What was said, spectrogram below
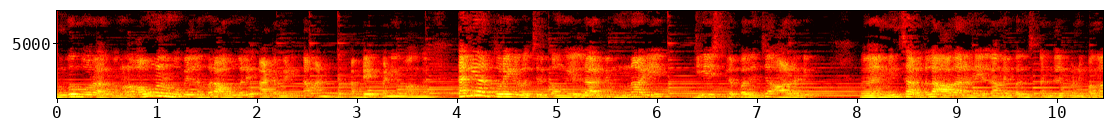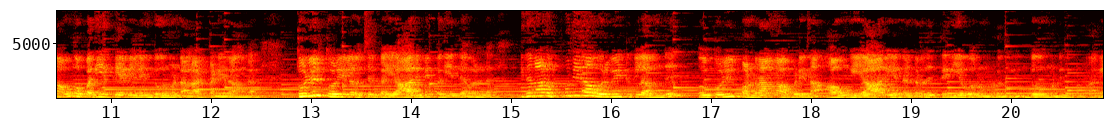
நுகர்வோரா இருக்காங்களோ அவங்களோட மொபைல் நம்பர் அவங்களே ஆட்டோமேட்டிக்கா அப்டேட் பண்ணிடுவாங்க. தனியார் துறைகள் வச்சிருக்கவங்க எல்லாருமே முன்னாடியே ஜிஎஸ்டியில பதிஞ்சு ஆல்ரெடி மின்சாரத்துல ஆதாரங்கள் எல்லாமே பதிஞ்சு கண்டக்ட் பண்ணிப்பாங்க. அவங்க பதிய தேவையில்லைன்னு கவர்மெண்ட் அலாட் பண்ணிடுறாங்க. தொழில் தொழில வச்சிருக்க யாருமே பதிய தேவையில்ல. இதனால புதிதா ஒரு வீட்டுக்குள்ள வந்து ஒரு தொழில் பண்றாங்க அப்படின்னா அவங்க யார் என்னன்றது தெரிய வரும்ன்றதையும் கவர்மெண்ட் இது பண்றாங்க.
